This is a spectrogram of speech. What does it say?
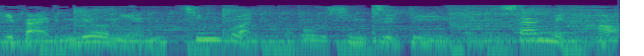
一百零六年经管投顾新字第零三零号。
